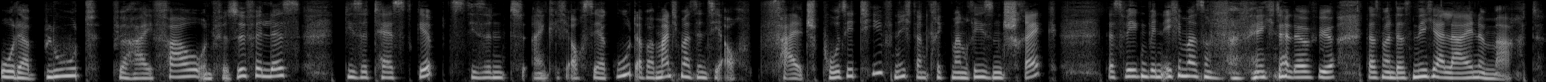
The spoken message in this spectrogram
oder Blut für HIV und für Syphilis. Diese Tests gibt's, die sind eigentlich auch sehr gut, aber manchmal sind sie auch falsch positiv, nicht? Dann kriegt man riesen Schreck. Deswegen bin ich immer so ein Verfechter dafür, dass man das nicht alleine macht.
